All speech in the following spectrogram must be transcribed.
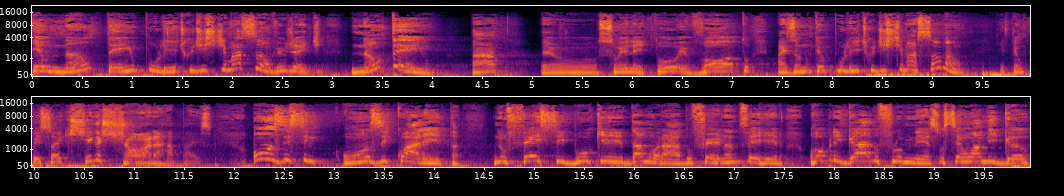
eu não tenho político de estimação, viu, gente? Não tenho, tá? Eu sou eleitor, eu voto, mas eu não tenho político de estimação, não. E tem um pessoal aí que chega e chora, rapaz. 11 11 40 no Facebook da morada, o Fernando Ferreira. Obrigado, Fluminense, você é um amigão.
